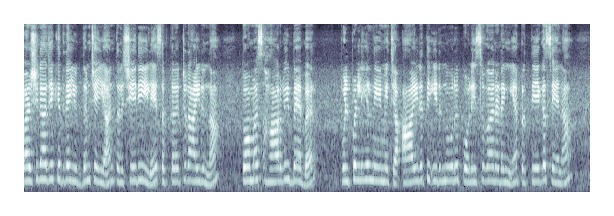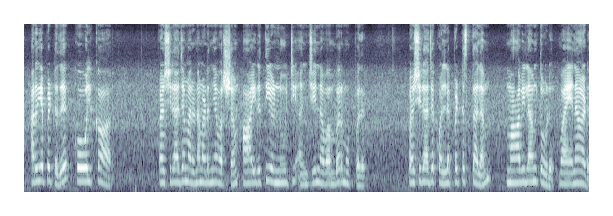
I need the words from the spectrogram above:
പഴശ്ശിരാജയ്ക്കെതിരെ യുദ്ധം ചെയ്യാൻ തലശ്ശേരിയിലെ സബ് കളക്ടറായിരുന്ന തോമസ് ഹാർവി ബേബർ പുൽപ്പള്ളിയിൽ നിയമിച്ച ആയിരത്തി ഇരുന്നൂറ് പോലീസുകാരടങ്ങിയ പ്രത്യേക സേന അറിയപ്പെട്ടത് കോൽക്കാർ. പഴശ്ശിരാജ മരണമടഞ്ഞ വർഷം ആയിരത്തി എണ്ണൂറ്റി അഞ്ച് നവംബർ മുപ്പത്. പഴശ്ശിരാജ കൊല്ലപ്പെട്ട സ്ഥലം മാവിലാംതോട് വയനാട്.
